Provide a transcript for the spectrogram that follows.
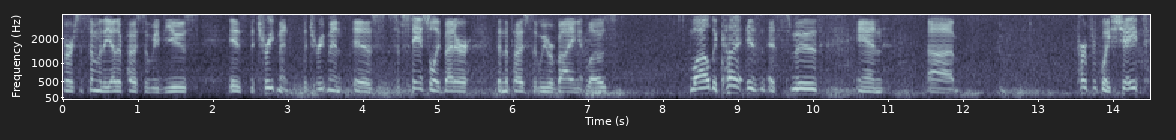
versus some of the other posts that we've used is the treatment. The treatment is substantially better than the posts that we were buying at Lowe's. While the cut isn't as smooth and uh, perfectly shaped,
